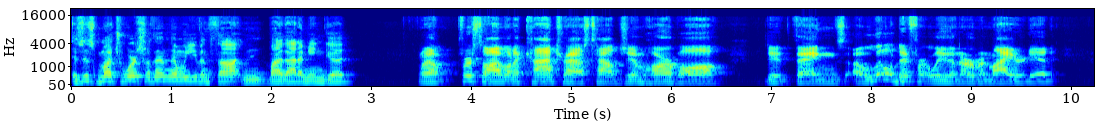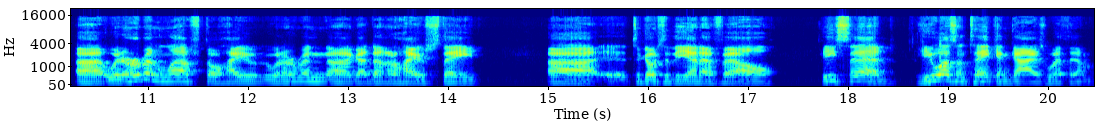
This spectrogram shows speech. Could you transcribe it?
is this much worse for them than we even thought? And by that I mean good. Well, first of all, I want to contrast how Jim Harbaugh did things a little differently than Urban Meyer did. Uh, when Urban left Ohio, when Urban uh, got done at Ohio State uh, to go to the NFL, he said he wasn't taking guys with him.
